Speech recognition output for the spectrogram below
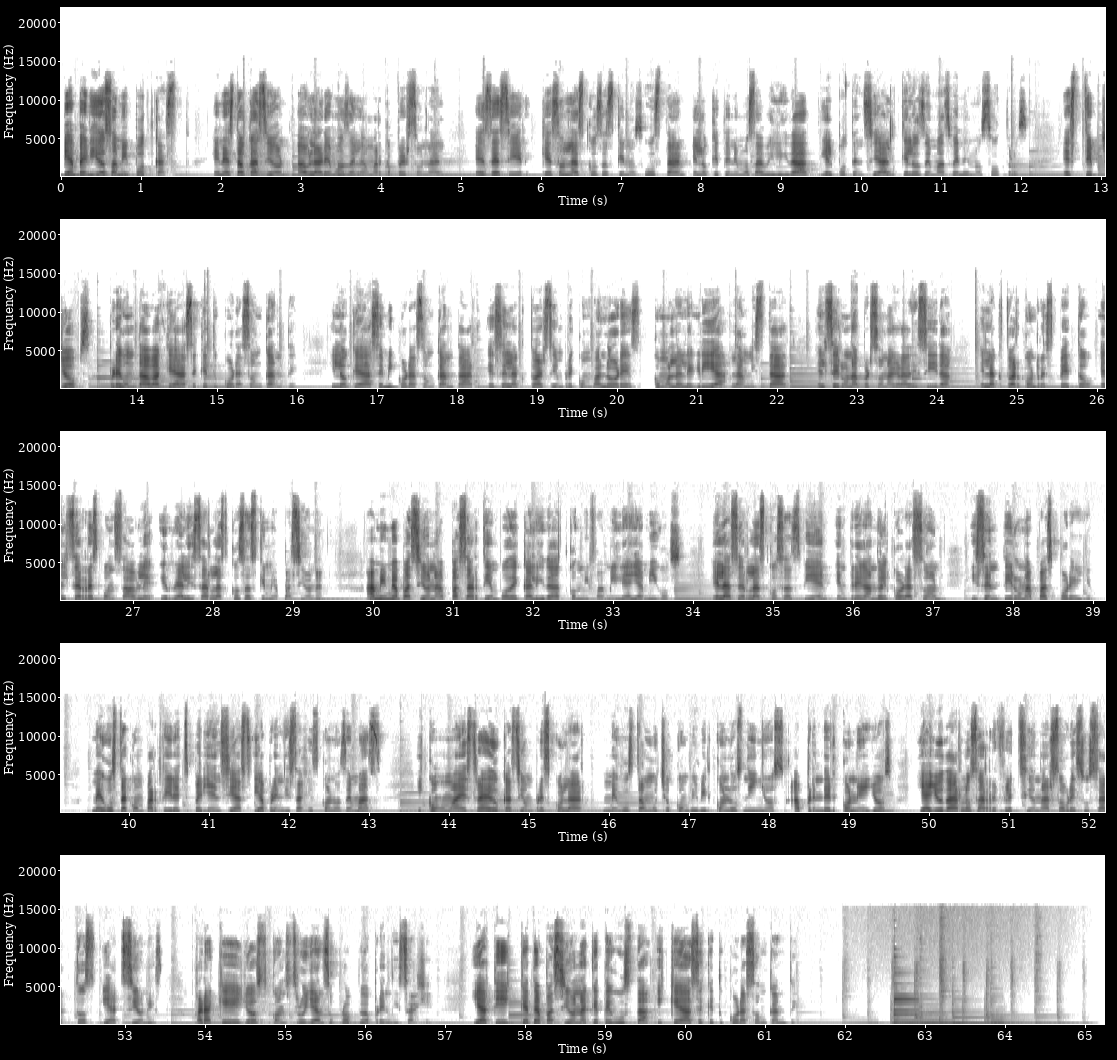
Bienvenidos a mi podcast. En esta ocasión hablaremos de la marca personal, es decir, qué son las cosas que nos gustan, en lo que tenemos habilidad y el potencial que los demás ven en nosotros. Steve Jobs preguntaba qué hace que tu corazón cante, y lo que hace mi corazón cantar es el actuar siempre con valores como la alegría, la amistad, el ser una persona agradecida, el actuar con respeto, el ser responsable y realizar las cosas que me apasionan. A mí me apasiona pasar tiempo de calidad con mi familia y amigos, el hacer las cosas bien, entregando el corazón y sentir una paz por ello. Me gusta compartir experiencias y aprendizajes con los demás y como maestra de educación preescolar me gusta mucho convivir con los niños, aprender con ellos y ayudarlos a reflexionar sobre sus actos y acciones para que ellos construyan su propio aprendizaje. ¿Y a ti qué te apasiona, qué te gusta y qué hace que tu corazón cante?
